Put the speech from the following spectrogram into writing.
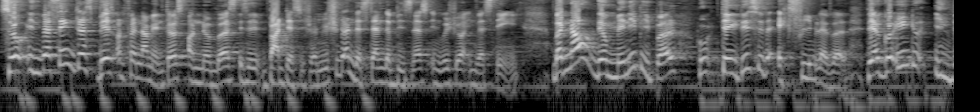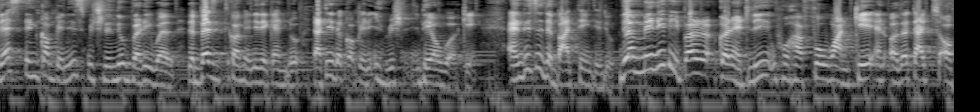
So investing just based on fundamentals on numbers is a bad decision. You should understand the business in which you are investing But now there are many people who take this to the extreme level. They are going to invest in companies which they know very well, the best company they can know, that is the company in which they are working. And this is the bad thing to do. There are many people currently who have 401k and other types of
